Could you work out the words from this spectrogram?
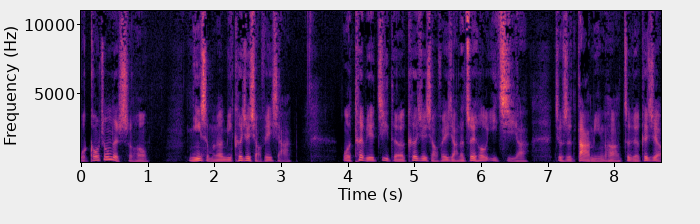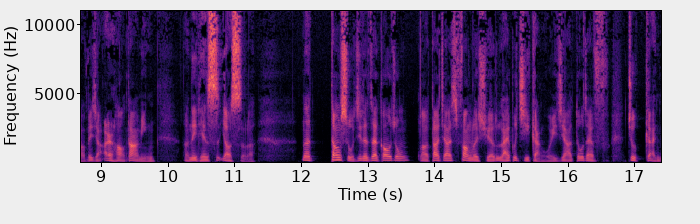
我高中的时候，迷什么呢？迷科学小飞侠。我特别记得科学小飞侠的最后一集啊，就是大明哈，这个科学小飞侠二号大明。啊，那天死要死了。那当时我记得在高中啊，大家放了学来不及赶回家，都在就感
